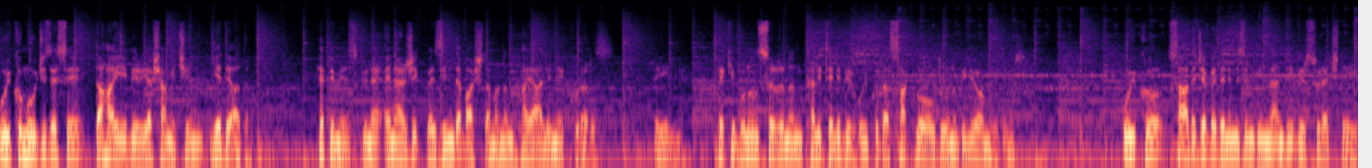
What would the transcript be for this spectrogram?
Uyku mucizesi, daha iyi bir yaşam için 7 adım. Hepimiz güne enerjik ve zinde başlamanın hayalini kurarız. Değil mi? Peki bunun sırrının kaliteli bir uykuda saklı olduğunu biliyor muydunuz? Uyku sadece bedenimizin dinlendiği bir süreç değil,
